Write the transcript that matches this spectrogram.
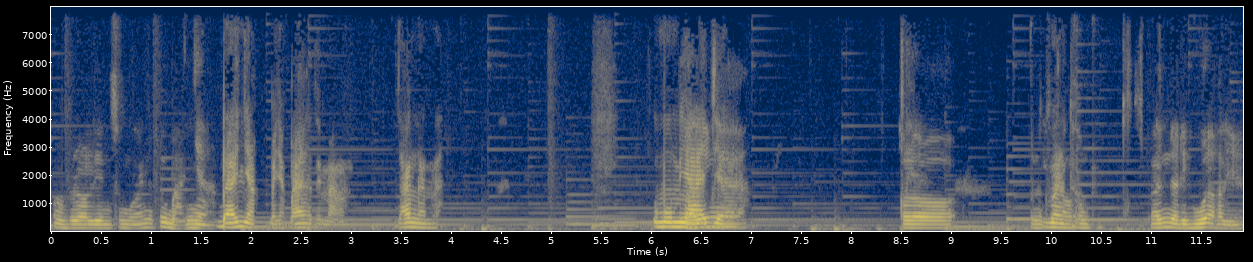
obrolin semuanya tuh banyak Banyak, banyak banget emang. Jangan lah. Umumnya Paling- aja. kalau penutup Gimana langsung paling dari gua kali ya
